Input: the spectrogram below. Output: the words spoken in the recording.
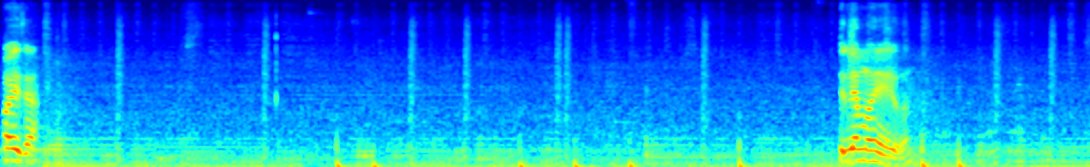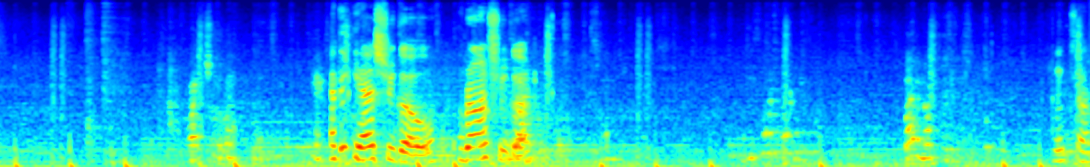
What is that? The lemonade one. I think it has sugar, oh. brown sugar. So.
